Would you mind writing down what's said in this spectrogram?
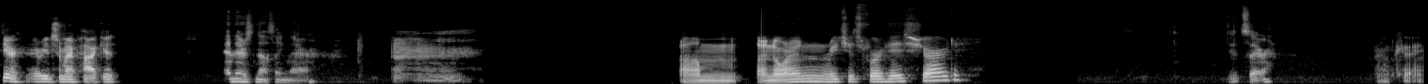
Here, I reach in my pocket. and there's nothing there. Um, Anoran reaches for his shard. It's there. Okay.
